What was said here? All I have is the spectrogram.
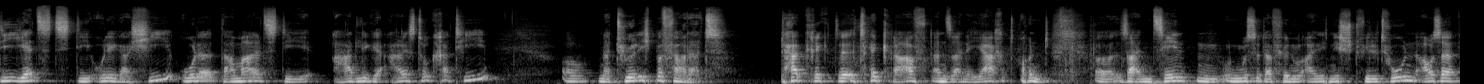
die jetzt die Oligarchie oder damals die adlige Aristokratie äh, natürlich befördert. Da kriegte der Graf dann seine Yacht und äh, seinen Zehnten und musste dafür nur eigentlich nicht viel tun, außer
